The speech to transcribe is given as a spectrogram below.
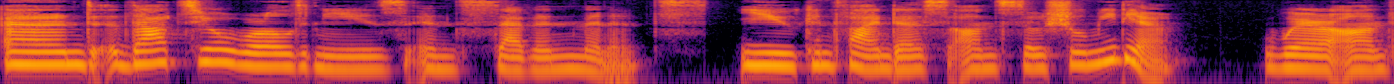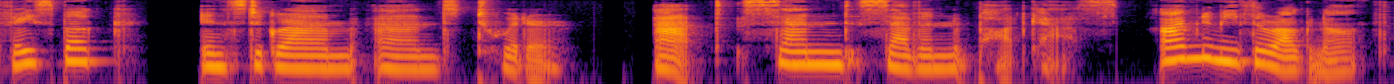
And that's your world news in seven minutes. You can find us on social media. We're on Facebook, Instagram, and Twitter at Send7 Podcast. I'm Namitha Raghunath,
